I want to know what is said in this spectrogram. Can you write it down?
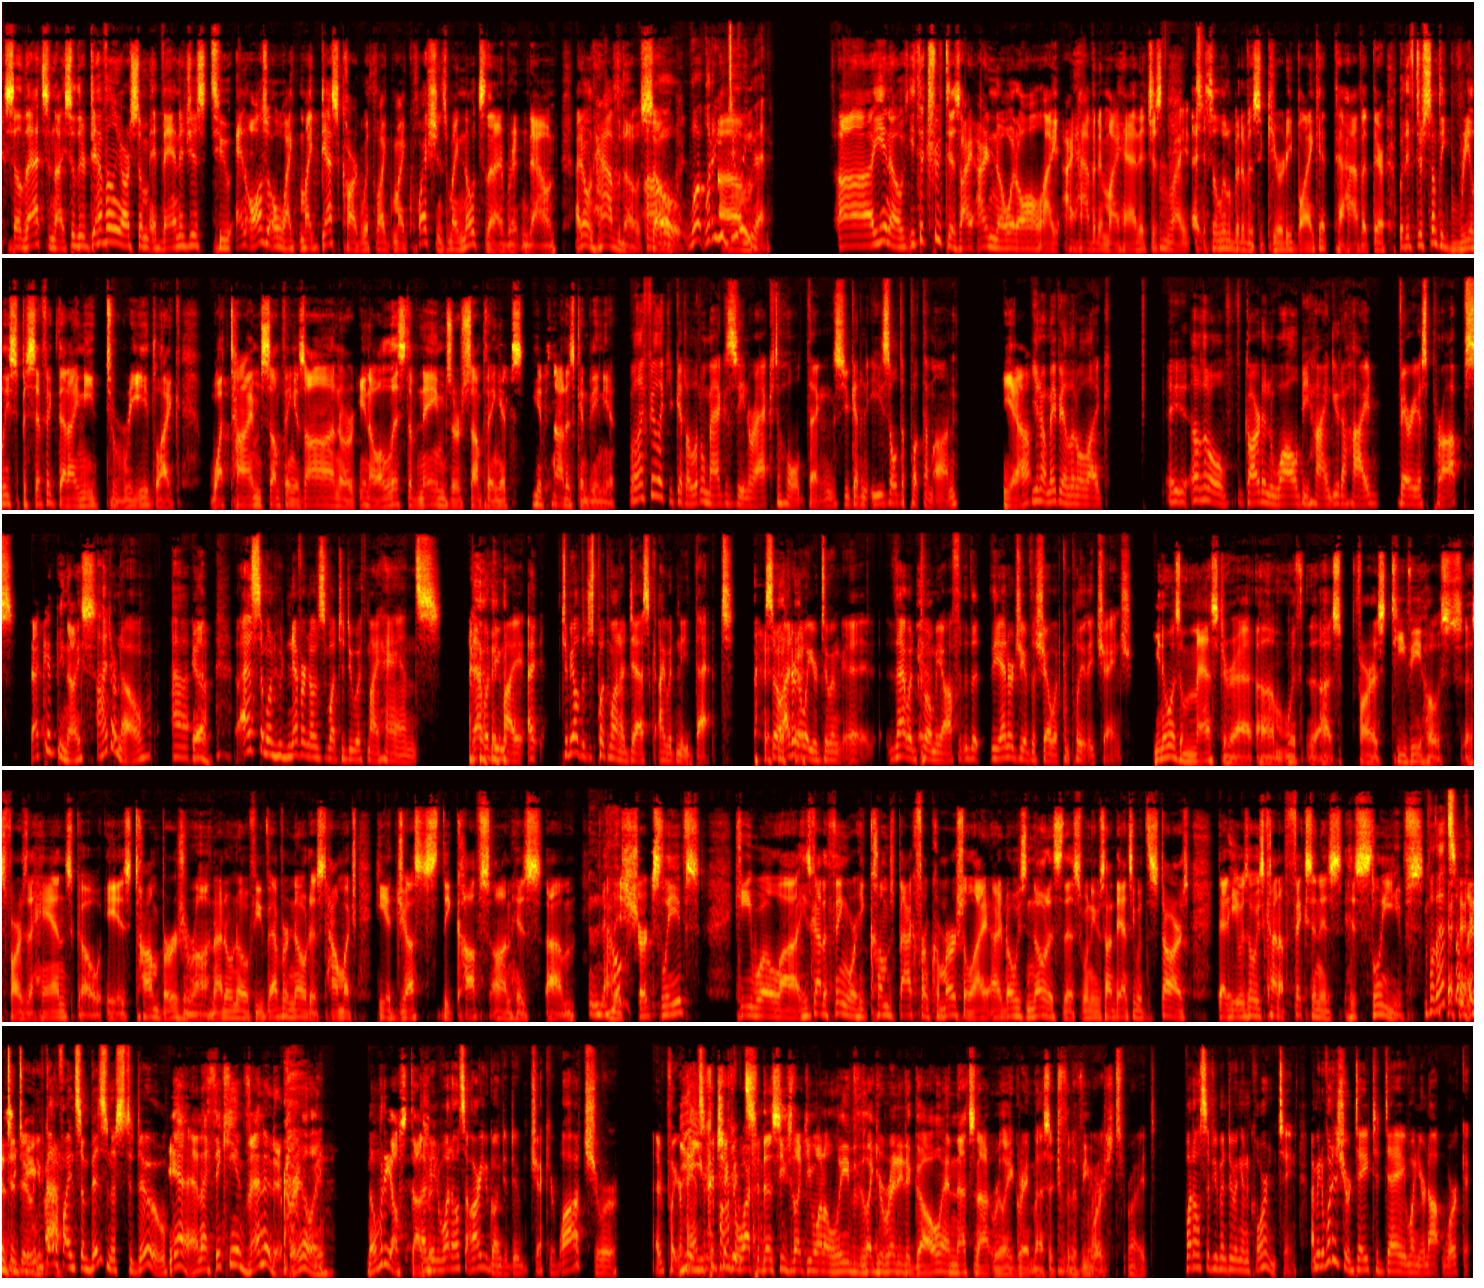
so that's nice. So there definitely are some advantages to, and also oh, like my desk card with like my questions, my notes that I've written down. I don't have those. So oh, what what are you doing um, then? uh, you know, the truth is, I I know it all. I I have it in my head. It just Right. it's a little bit of a security blanket to have it there. But if there's something really specific that I need to read, like what time something is on, or you know, a list of names or something, it's it's not as convenient. Well, I feel like you get a little magazine rack to hold things. You get an easel to put them on. Yeah, You know, maybe a little like a, a little garden wall behind you to hide various props. that could be nice. I don't know. Uh, Yeah. As someone who never knows what to do with my hands, that would be my. I, to be able to just put them on a desk, I would need that. So I don't know what you're doing. Uh, that would throw me off. The, the energy of the show would completely change. You know, as a master at um, with uh, as far as TV hosts, as far as the hands go, is Tom Bergeron. I don't know if you've ever noticed how much he adjusts the cuffs on his um, on his shirt sleeves. He will. Uh, he's got a thing where he comes back from commercial. I, I'd always noticed this when he was on Dancing with the Stars that he was always kind of fixing his his sleeves. well, that's something to do. You've got to find some business to do. Yeah, and I think he invented it. Really, nobody else does. I mean, what else are you going to do? Check your watch or uh, put your yeah, hands you could check your watch, but then it seems like you want to leave, like you're ready to go, and that's not really a great message for the viewers. Right, right. What else have you been doing in quarantine? I mean, what is your day to day when you're not working?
